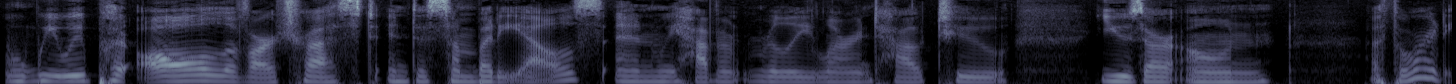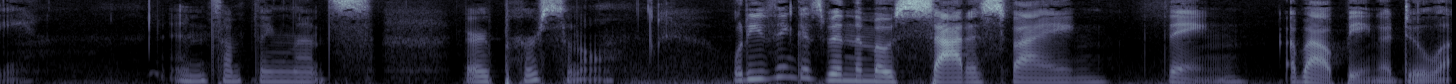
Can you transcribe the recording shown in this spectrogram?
we we put all of our trust into somebody else and we haven't really learned how to use our own authority in something that's very personal. what do you think has been the most satisfying thing about being a doula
